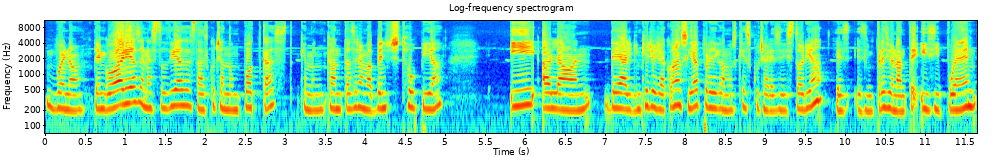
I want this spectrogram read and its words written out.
Bueno, tengo varias. En estos días estaba escuchando un podcast que me encanta, se llama Benchtopia y hablaban de alguien que yo ya conocía, pero digamos que escuchar esa historia es, es impresionante y si pueden,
